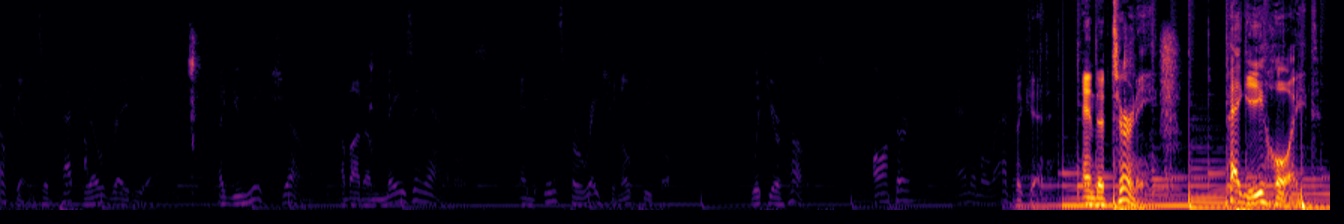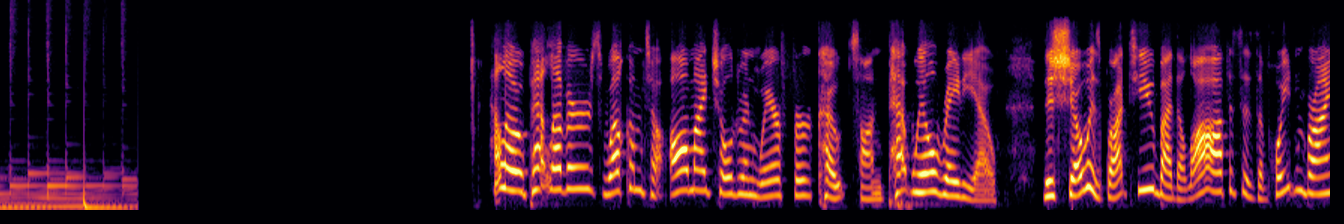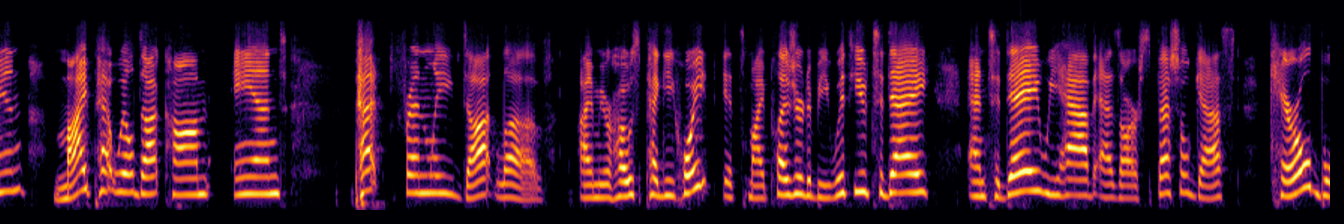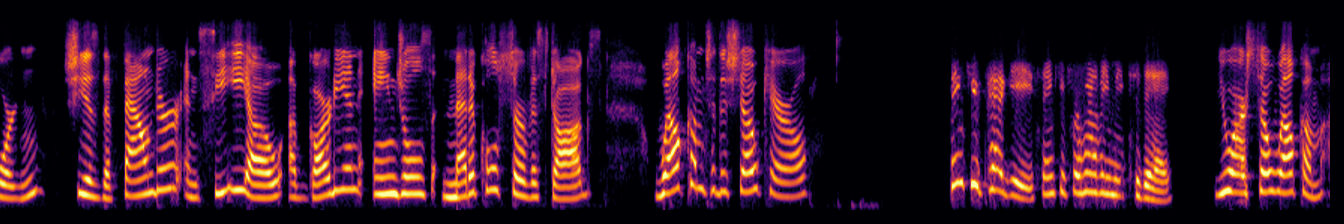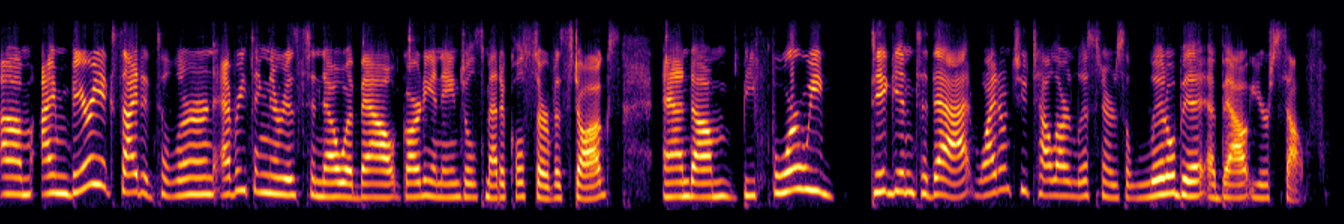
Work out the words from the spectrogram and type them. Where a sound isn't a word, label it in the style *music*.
Welcome to Pet Will Radio, a unique show about amazing animals and inspirational people. With your host, author, animal advocate, and attorney, Peggy Hoyt. Hello, pet lovers. Welcome to All My Children Wear Fur Coats on Pet Will Radio. This show is brought to you by the law offices of Hoyt and Bryan, mypetwill.com, and petfriendly.love. I'm your host, Peggy Hoyt. It's my pleasure to be with you today. And today we have as our special guest Carol Borden. She is the founder and CEO of Guardian Angels Medical Service Dogs. Welcome to the show, Carol. Thank you, Peggy. Thank you for having me today. You are so welcome. Um, I'm very excited to learn everything there is to know about Guardian Angels Medical Service Dogs. And um, before we dig into that, why don't you tell our listeners a little bit about yourself?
